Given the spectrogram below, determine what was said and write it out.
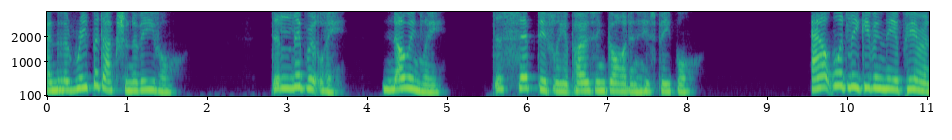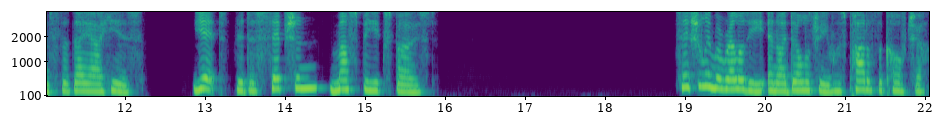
and the reproduction of evil. Deliberately, knowingly, deceptively opposing God and His people. Outwardly giving the appearance that they are His, yet the deception must be exposed. Sexual immorality and idolatry was part of the culture.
